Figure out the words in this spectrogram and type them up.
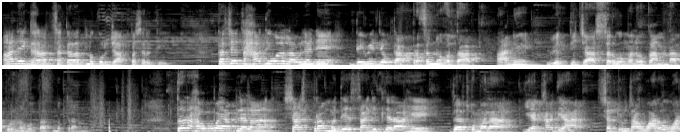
आणि घरात सकारात्मक ऊर्जा पसरते. तसेच हा दिवा लावल्याने देवी देवता प्रसन्न होतात आणि व्यक्तीच्या सर्व मनोकामना पूर्ण होतात मित्रांनो. तर हा उपाय आपल्याला शास्त्रामध्ये सांगितलेला आहे. जर तुम्हाला एखाद्या शत्रूचा वारंवार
